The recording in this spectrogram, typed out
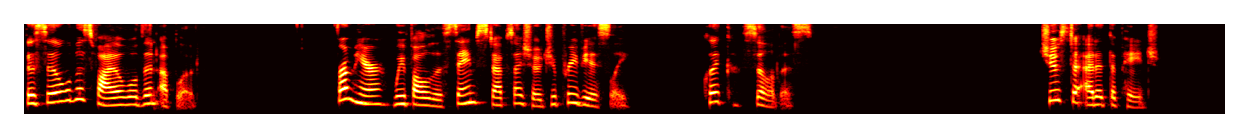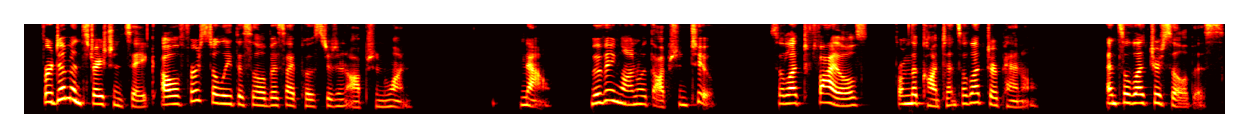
The syllabus file will then upload. From here, we follow the same steps I showed you previously. Click Syllabus. Choose to edit the page. For demonstration's sake, I will first delete the syllabus I posted in option 1. Now, moving on with option 2. Select Files from the Content Selector panel and select your syllabus.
